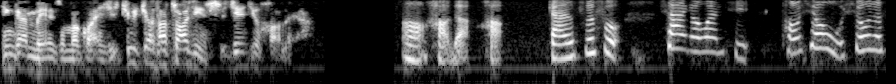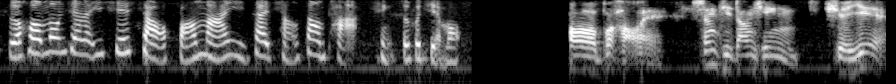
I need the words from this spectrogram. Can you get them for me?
应该没有什么关系，就叫他抓紧时间就好了呀。哦，好的，好，感恩师傅。下一个问题，同修午休的时候梦见了一些小黄蚂蚁在墙上爬，请师傅解梦。哦，不好哎，身体当心，血液。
